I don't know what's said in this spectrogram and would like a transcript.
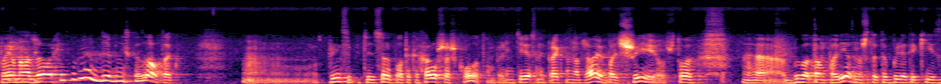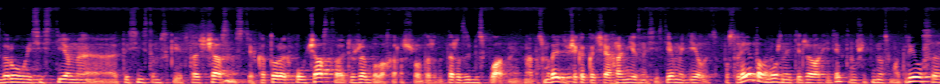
Поэма на Java архитектор, ну, я бы не сказал так. В принципе, TDC была такая хорошая школа, там были интересные проекты на Java, большие, что э, было там полезно, что это были такие здоровые системы, это системские, в частности, в которых поучаствовать уже было хорошо, даже, даже за бесплатно, не знаю, посмотреть вообще, как эти огромезные системы делаются. После этого можно идти Java архитектором, потому что ты насмотрелся,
